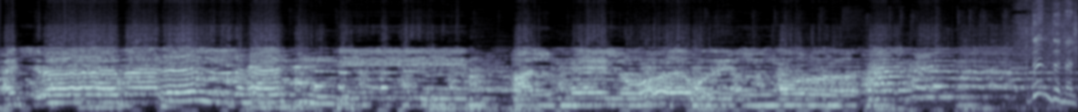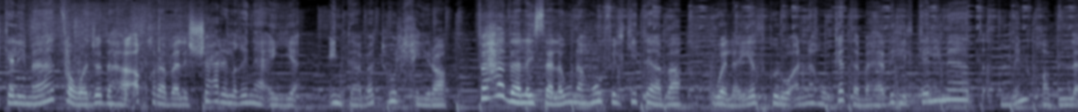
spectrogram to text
عشرة بقالها سنين دندن الكلمات فوجدها أقرب للشعر الغنائي انتابته الحيرة. فهذا ليس لونه في الكتابة ولا يذكر أنه كتب هذه الكلمات من قبل.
